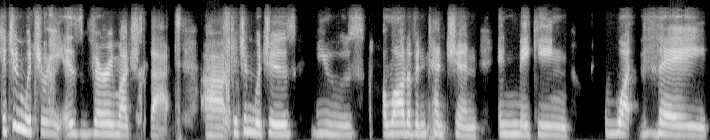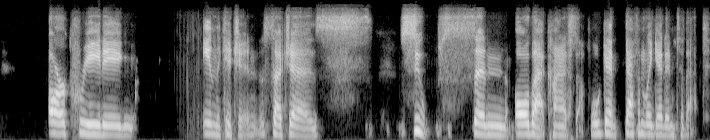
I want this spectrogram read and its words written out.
Kitchen witchery is very much that. Uh, kitchen witches use a lot of intention in making what they are creating in the kitchen, such as soups and all that kind of stuff. We'll get definitely get into that.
